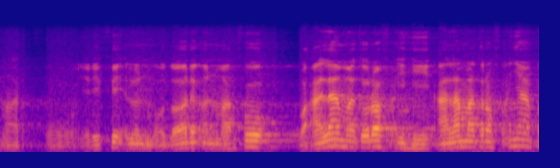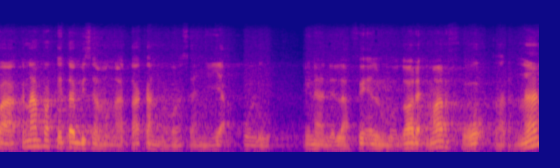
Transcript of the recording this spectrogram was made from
marfu. Jadi fi'lun mudhari'un marfu wa alamatu raf'ihi. Alamat raf'nya apa? Kenapa kita bisa mengatakan bahwasanya ya'kulu ini adalah fi'il mudhari' marfu karena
